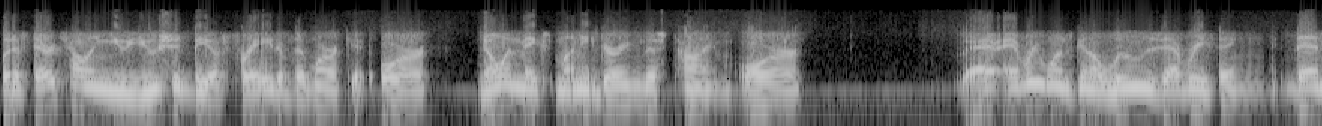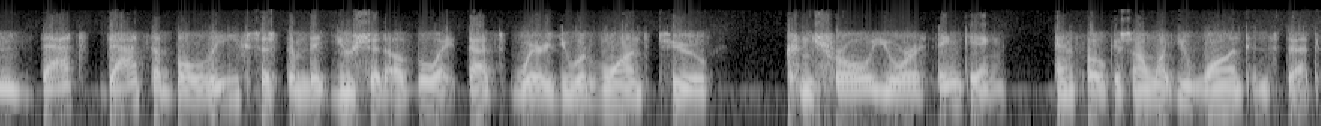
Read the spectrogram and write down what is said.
But if they're telling you you should be afraid of the market or no one makes money during this time or everyone's going to lose everything, then that's that's a belief system that you should avoid. That's where you would want to control your thinking and focus on what you want instead.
